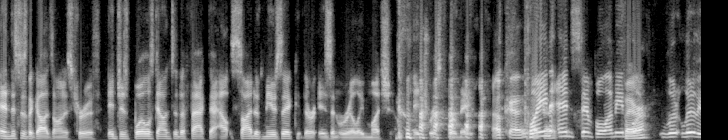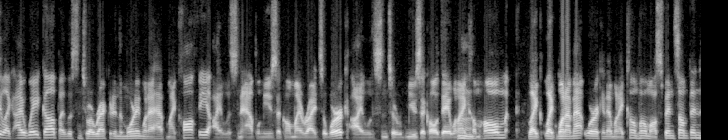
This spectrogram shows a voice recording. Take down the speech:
and this is the God's honest truth. It just boils down to the fact that outside of music, there isn't really much interest for me. okay. Plain okay. and simple. I mean, Fair. li- literally, like I wake up, I listen to a record in the morning when I have my coffee. I listen to Apple Music on my ride to work. I listen to music all day when I Hmm. come home. Like like when I'm at work, and then when I come home, I'll spin something.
